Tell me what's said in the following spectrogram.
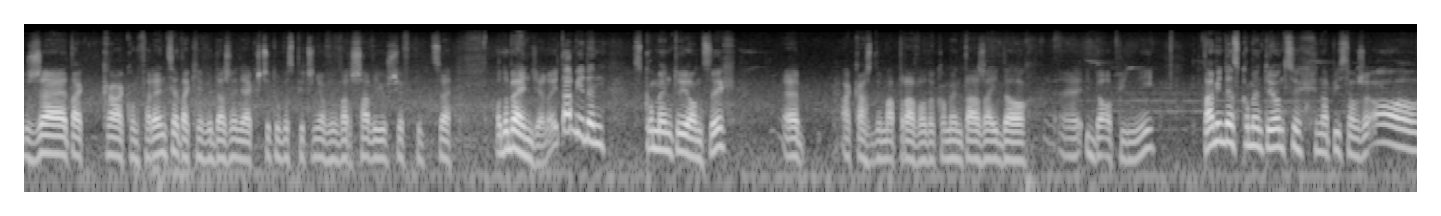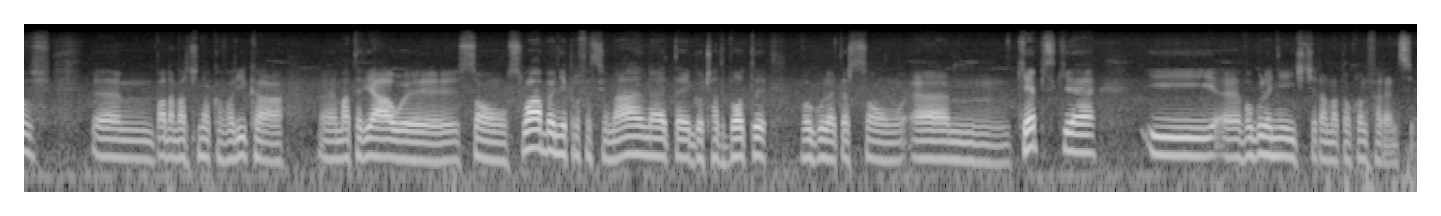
że taka konferencja, takie wydarzenie jak szczyt ubezpieczeniowy w Warszawie już się wkrótce odbędzie. No i tam jeden z komentujących, e, a każdy ma prawo do komentarza i do, e, i do opinii, tam jeden z komentujących napisał, że o, pana Marcina Kowalika e, materiały są słabe, nieprofesjonalne, te jego chatboty w ogóle też są kiepskie i w ogóle nie idźcie tam na tą konferencję.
